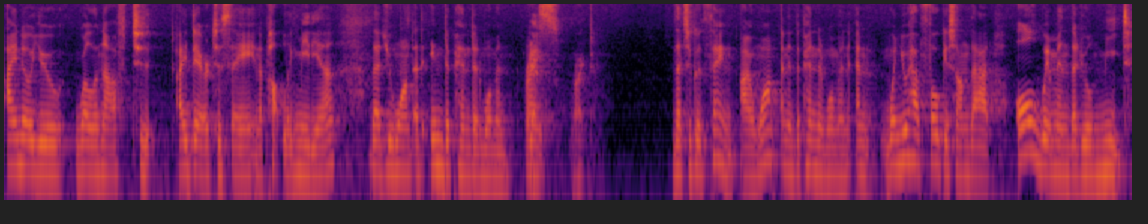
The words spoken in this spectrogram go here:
I know you well enough to, I dare to say in a public media, that you want an independent woman, right? Yes, right. That's a good thing. I want an independent woman. And when you have focus on that, all women that you'll meet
